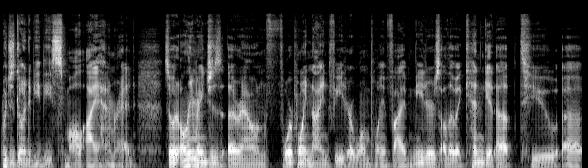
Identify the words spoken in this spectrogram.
which is going to be the small eye hammerhead. So it only ranges around 4.9 feet or 1.5 meters, although it can get up to uh,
